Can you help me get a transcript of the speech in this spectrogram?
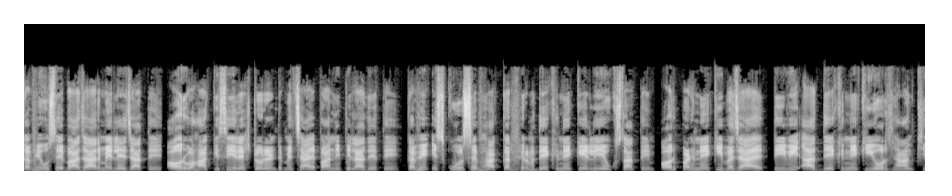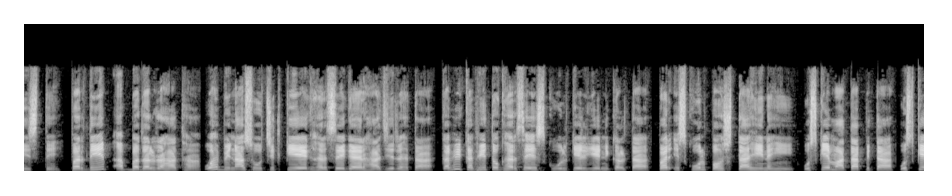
कभी उसे बाज़ार में ले जाते और वहाँ किसी रेस्टोरेंट में चाय पानी पिला देते। कभी स्कूल से भागकर फ़िल्म देखने के लिए उकसाते और पढ़ने की बजाय टीवी आज देखने की ओर ध्यान खींचते। प्रदीप अब बदल रहा था। वह बिना सूचित किए घर से गैर हाजिर रहता। कभी कभी तो घर से स्कूल के लिए निकलता, पर स्कूल पहुँचता ही नहीं। उसके माता पिता उसके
